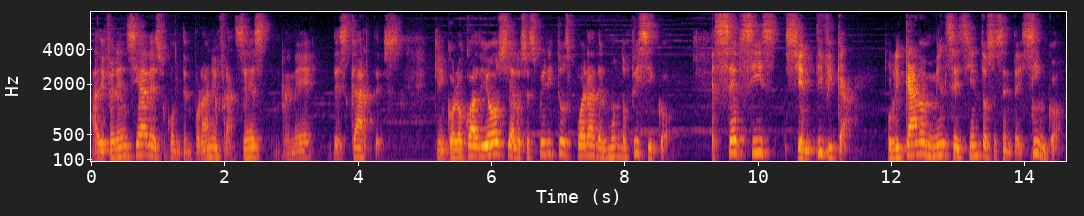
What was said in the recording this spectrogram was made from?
a diferencia de su contemporáneo francés René Descartes, quien colocó a Dios y a los espíritus fuera del mundo físico. Sepsis científica, publicado en 1665.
